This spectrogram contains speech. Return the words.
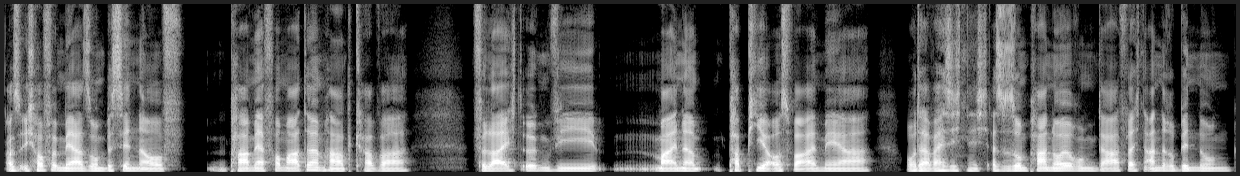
Also ich hoffe mehr so ein bisschen auf ein paar mehr Formate im Hardcover, vielleicht irgendwie meine Papierauswahl mehr oder weiß ich nicht. Also so ein paar Neuerungen da, vielleicht eine andere Bindung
